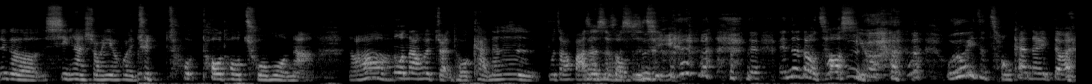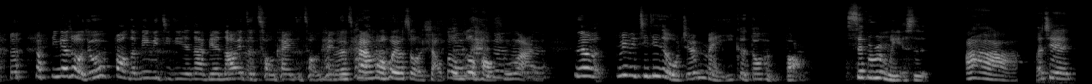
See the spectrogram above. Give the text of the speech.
那个星和双夜会去戳偷偷戳莫娜，然后啊莫娜会转头看，但是不知道发生什么事情。对，哎，那段我超喜欢，我又一直重看那一段。应该说，我就会放着秘密基地在那边，然后一直重看，一直重看，一直重看他们会有什么小动作跑出来。那秘密基地的，我觉得每一个都很棒，Safe Room 也是，啊，而且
